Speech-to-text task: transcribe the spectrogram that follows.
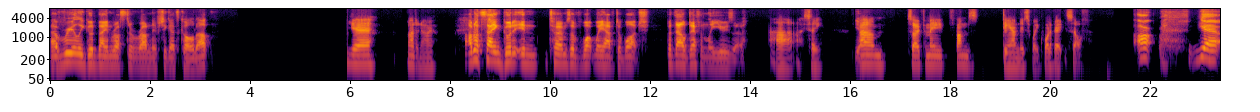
a really good main roster run if she gets called up. Yeah, I don't know. I'm not saying good in terms of what we have to watch, but they'll definitely use her. Ah, I see. Yeah. Um, so for me, thumbs down this week. What about yourself? Uh, yeah.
